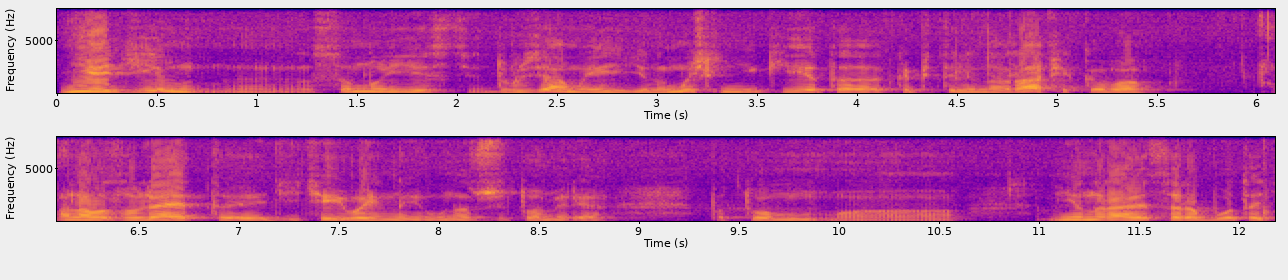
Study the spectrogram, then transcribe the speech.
не один, э, со мной есть друзья, мои единомышленники. Это Капиталина Рафикова, она возглавляет э, детей войны у нас в Житомире. Потом э, мне нравится работать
